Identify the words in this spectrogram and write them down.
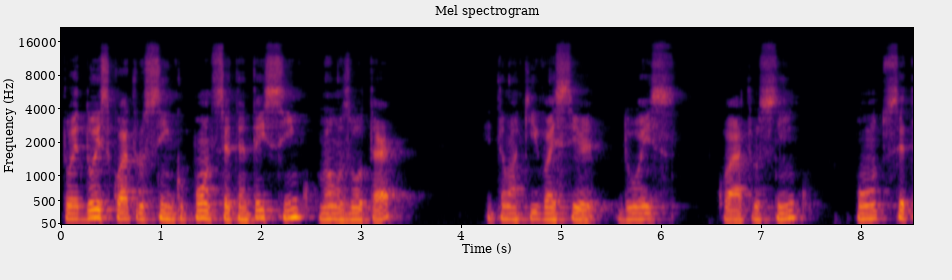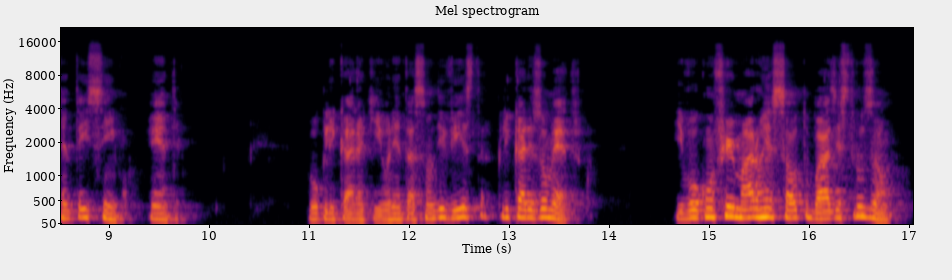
Então é 245.75. Vamos voltar. Então aqui vai ser 2 45.75. Enter. Vou clicar aqui orientação de vista, clicar isométrico. E vou confirmar o ressalto base extrusão.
